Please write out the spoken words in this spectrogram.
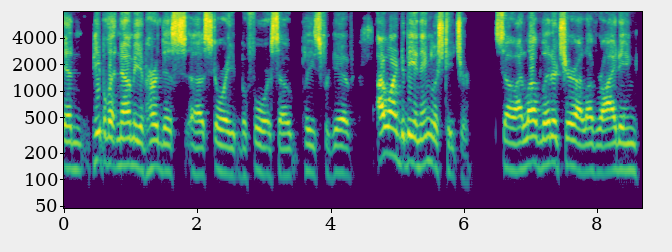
and people that know me have heard this uh, story before, so please forgive. I wanted to be an English teacher. So I love literature, I love writing,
